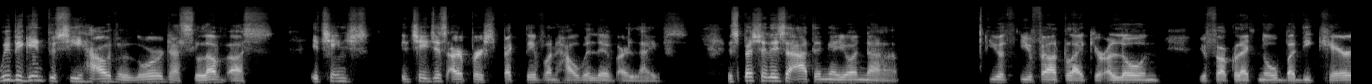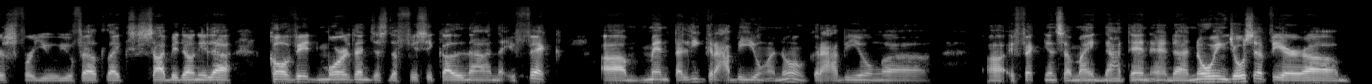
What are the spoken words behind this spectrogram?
we begin to see how the Lord has loved us, it changes it changes our perspective on how we live our lives. Especially sa atin ngayon na you you felt like you're alone, you felt like nobody cares for you, you felt like sabi daw nila COVID more than just the physical na na effect. Um, mentally grabe yung ano, grabe yung uh, uh, effect niyan sa mind natin. And uh, knowing Joseph here, um,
